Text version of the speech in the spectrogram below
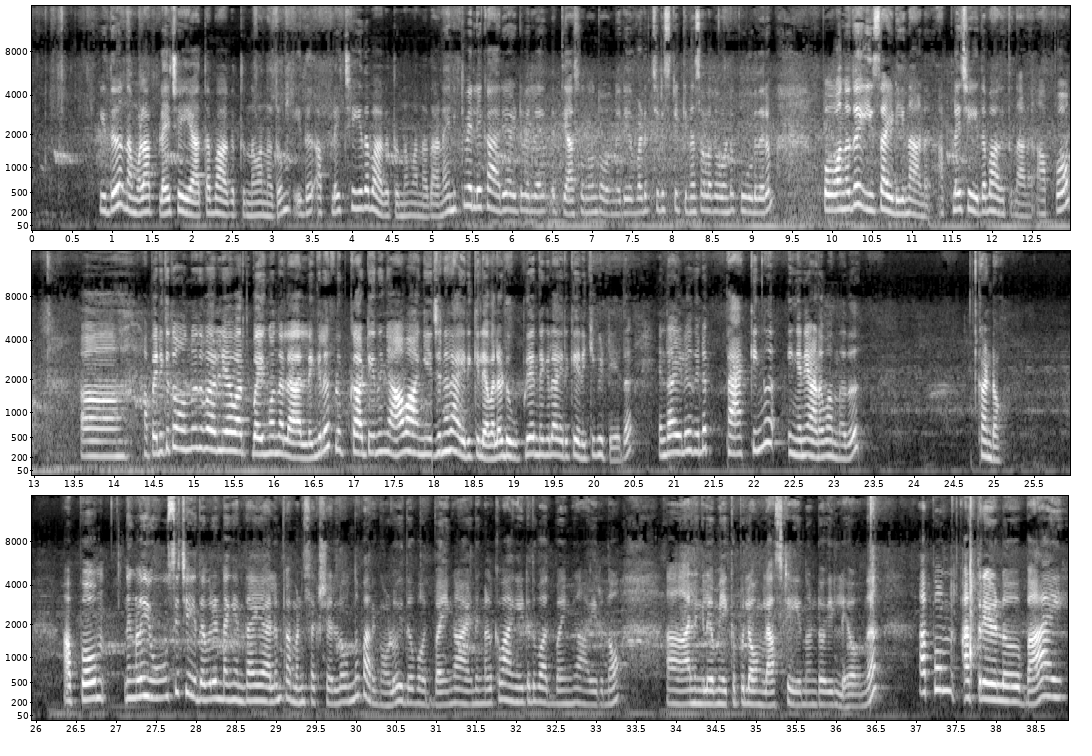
ഇത് നമ്മൾ അപ്ലൈ ചെയ്യാത്ത ഭാഗത്തുനിന്ന് വന്നതും ഇത് അപ്ലൈ ചെയ്ത ഭാഗത്തുനിന്ന് വന്നതാണ്. എനിക്ക് വലിയ കാര്യമായിട്ട് വലിയ വ്യത്യാസമൊന്നും തോന്നുന്നില്ല. ഇവിടെ ഇച്ചിരി സ്റ്റിക്കിനെസ് ഉള്ളതുകൊണ്ട് കൂടുതലും പോകുന്നത് ഈ സൈഡിൽ നിന്നാണ്. അപ്ലൈ ചെയ്ത ഭാഗത്തു നിന്നാണ് അപ്പോൾ അപ്പോൾ എനിക്ക് തോന്നുന്നു ഇത് വലിയ വർത്ത് ബൈങ് ഒന്നല്ല. അല്ലെങ്കിൽ ഫ്ലിപ്കാർട്ടിൽ നിന്ന് ഞാൻ വാങ്ങിയ ഒറിജിനൽ ആയിരിക്കില്ല? വല്ല ഡ്യൂപ്ലി എന്തെങ്കിലും ആയിരിക്കും എനിക്ക് കിട്ടിയത്. എന്തായാലും ഇതിന്റെ പാക്കിങ് ഇങ്ങനെയാണ് വന്നത്. കണ്ടോ? അപ്പോൾ നിങ്ങൾ യൂസ് ചെയ്തവരുണ്ടെങ്കിൽ എന്തായാലും കമന്റ് സെക്ഷനിൽ ഒന്ന് പറഞ്ഞോളൂ. ഇത് വർത്ത് ബൈങ് ആയി. നിങ്ങൾക്ക് വാങ്ങിയിട്ട് ഇത് വർത്ത് ബൈങ് ആയിരുന്നോ? അല്ലെങ്കിൽ മേക്കപ്പ് ലോങ് ലാസ്റ്റ് ചെയ്യുന്നുണ്ടോ? ഇല്ലയോ എന്ന്. അപ്പം അത്രയേ ഉള്ളൂ. ബൈ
